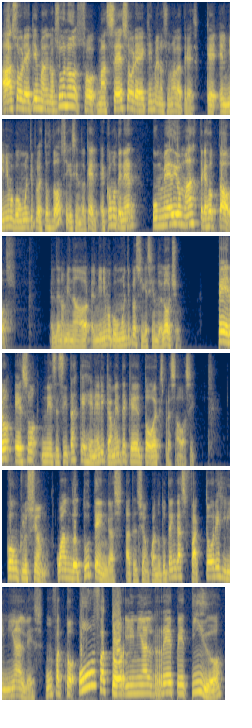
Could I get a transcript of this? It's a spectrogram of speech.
A sobre X menos 1 más C sobre X menos 1 a la 3. Que el mínimo con un múltiplo de estos dos sigue siendo aquel. Es como tener un medio más 3 octavos. El denominador, el mínimo con un múltiplo sigue siendo el 8 pero eso necesitas que genéricamente quede todo expresado así. Conclusión, cuando tú tengas, atención, cuando tú tengas factores lineales, un factor, un factor lineal repetido,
